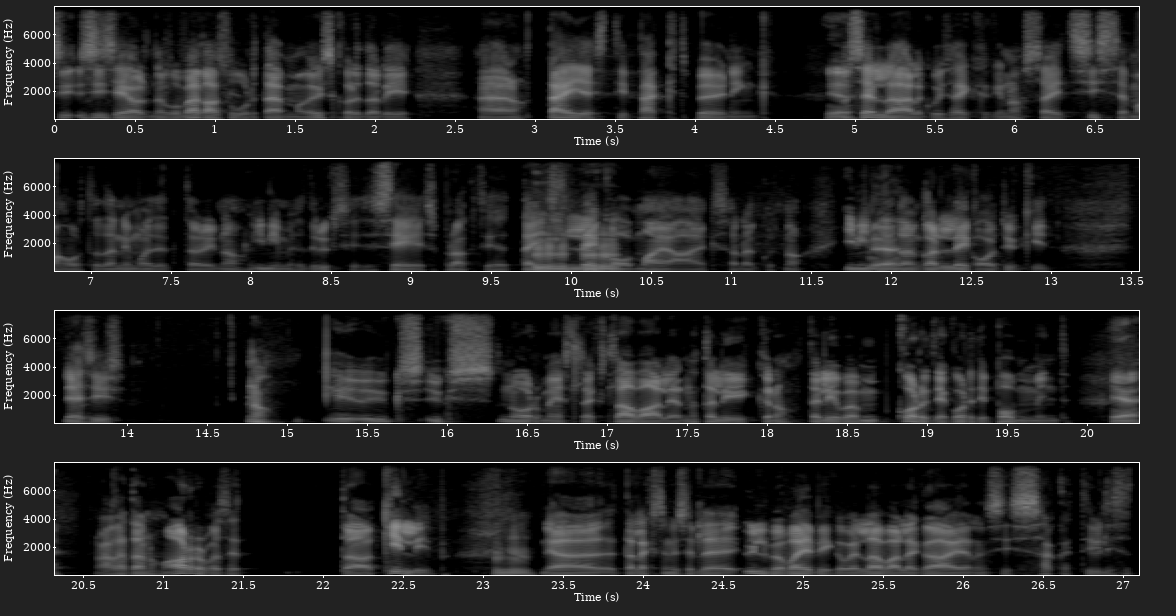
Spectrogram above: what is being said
si siis ei olnud nagu väga suur tämm, aga ükskord oli äh, noh, täiesti backed burning Jah. no sel ajal, kui sa ikkagi noh, said sisse mahutada niimoodi, et oli noh, inimesed olid üksteise sees praktiliselt täis mm Mhm, -hmm. mhm. Lego maja, eks ole, kus noh, inimesed yeah. on ka Lego tükid ja siis noh, üks, üks noormees läks lavale ja noh, ta oli ikka noh, ta oli juba kord ja kordi pomminud, jah, aga ta noh arvas, et ta kill ib Mhm. ja ta läks nagu selle ülbe vibe'iga veel lavale ka ja noh, siis hakati lihtsalt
